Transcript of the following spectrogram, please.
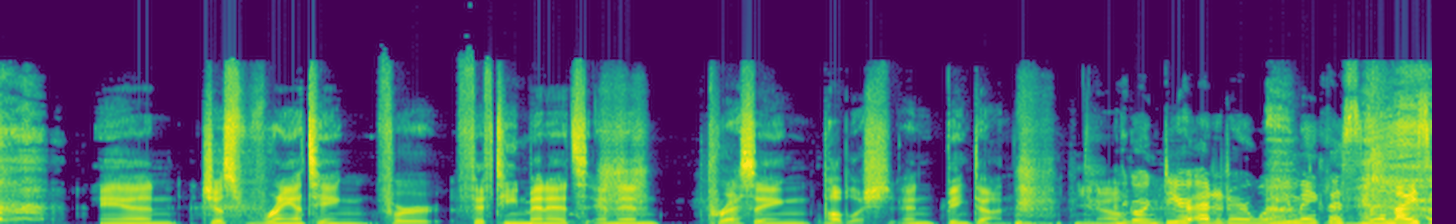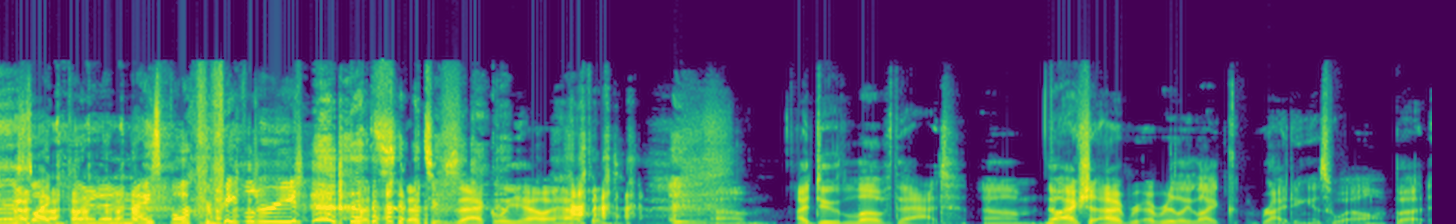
and just ranting for 15 minutes and then pressing publish and being done you know? They're going, Dear editor, will you make this a little nicer so I can put it in a nice book for people to read? that's that's exactly how it happened. Um, i do love that. Um, no actually I, re- I really like writing as well but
